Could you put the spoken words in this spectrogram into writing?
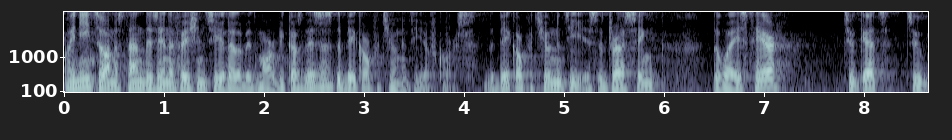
we need to understand this inefficiency a little bit more because this is the big opportunity, of course. The big opportunity is addressing the waste here to get to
